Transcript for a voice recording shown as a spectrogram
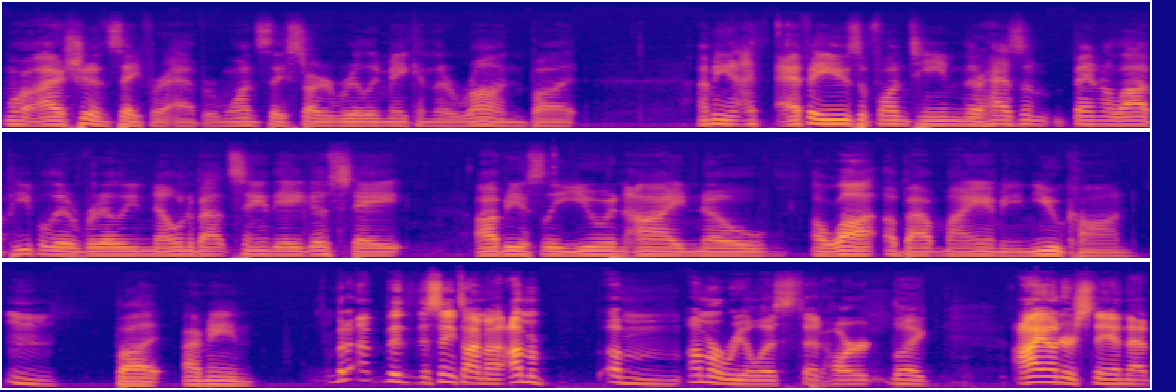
Well, I shouldn't say forever. Once they started really making their run, but I mean, I, FAU is a fun team. There hasn't been a lot of people that have really known about San Diego State. Obviously, you and I know a lot about Miami and UConn, Mm. but I mean, But, uh, but at the same time, I- I'm a um, I'm a realist at heart. Like I understand that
